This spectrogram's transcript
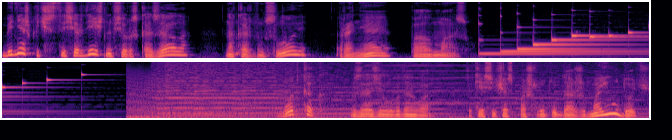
Бедняжка чистосердечно все рассказала, на каждом слове роняя по алмазу. «Вот как?» – возразила водова. «Так я сейчас пошлю туда же мою дочь.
